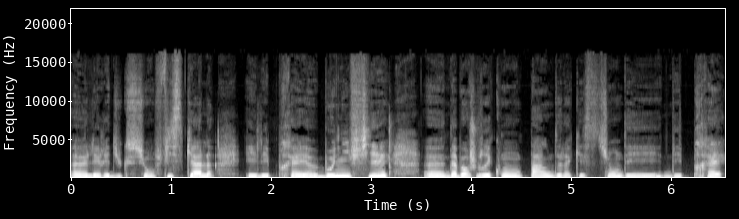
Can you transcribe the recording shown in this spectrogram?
les réductions fiscales et les prêts bonifiés. D'abord, je voudrais qu'on parle de la question des, prêts,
